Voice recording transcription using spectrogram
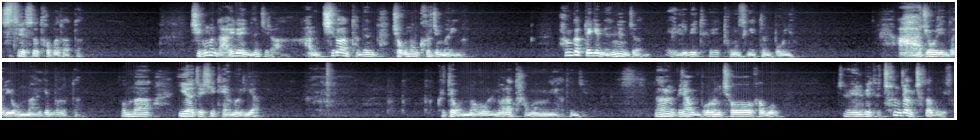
스트레스 더 받았다. 지금은 나이도 있는지라 암치도 않다면 조금은 거짓말인가. 환갑되기 몇 년 전 엘리베이터에 동승했던 모녀. 아주 어린 딸이 엄마에게 물었다. 엄마, 이 아저씨 대머리야? 그때 엄마가 얼마나 당황해 하던지. 나는 그냥 모른 척하고 저 엘리베이터 천장 쳐다보고 있어.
